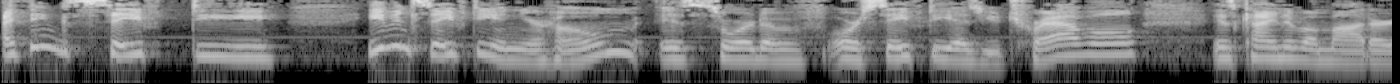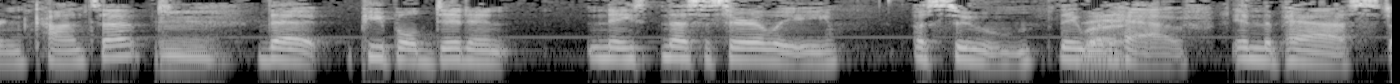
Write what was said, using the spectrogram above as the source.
I think safety even safety in your home is sort of or safety as you travel is kind of a modern concept mm. that people didn't ne- necessarily assume they would Right. have in the past.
